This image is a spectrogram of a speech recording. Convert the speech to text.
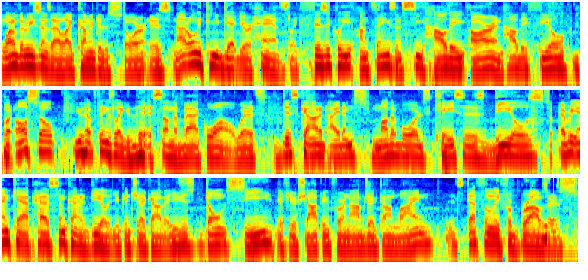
One of the reasons I like coming to the store is not only can you get your hands like physically on things and see how they are and how they feel, but also you have things like this on the back wall where it's discounted items, motherboards, cases, deals. So every end cap has some kind of deal that you can check out that you just don't see if you're shopping for an object online. It's definitely for browsers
